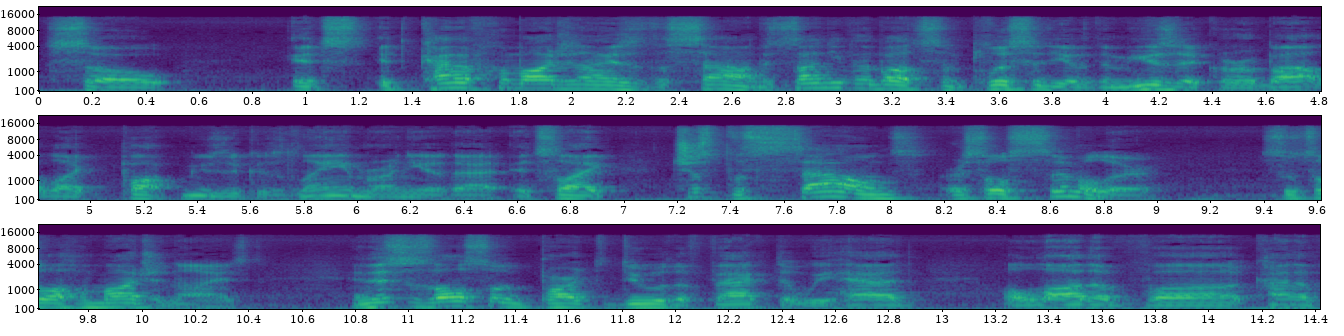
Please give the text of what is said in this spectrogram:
So it's it kind of homogenizes the sound. It's not even about simplicity of the music or about like pop music is lame or any of that. It's like just the sounds are so similar, so it's all homogenized. And this is also in part to do with the fact that we had a lot of uh, kind of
